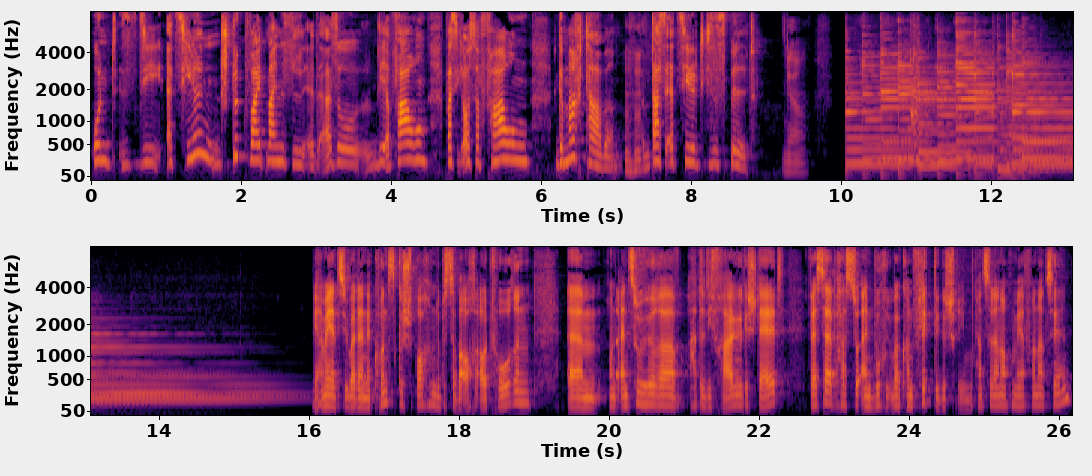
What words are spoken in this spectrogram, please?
Und sie erzählen ein Stück weit meines, also die Erfahrung, was ich aus Erfahrung gemacht habe. Mhm. Das erzählt dieses Bild. Ja. Wir haben ja jetzt über deine Kunst gesprochen, du bist aber auch Autorin. Ähm, und ein Zuhörer hatte die Frage gestellt, weshalb hast du ein Buch über Konflikte geschrieben? Kannst du da noch mehr von erzählen?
